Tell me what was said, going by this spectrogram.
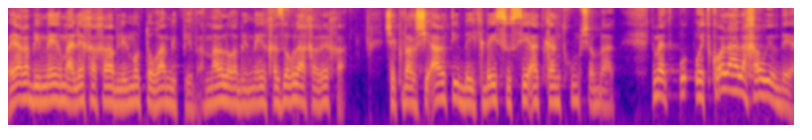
והיה רבי מאיר מהלך אחריו ללמוד תורה מפיו. אמר לו רבי מאיר, חזור לאחריך, שכבר שיערתי בעקבי סוסי עד כאן תחום שבת. זאת אומרת, הוא, הוא את כל ההלכה הוא יודע,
